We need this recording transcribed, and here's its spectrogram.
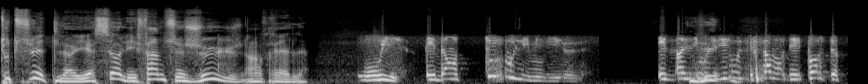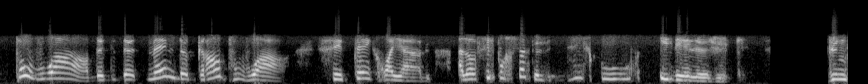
Tout de suite, là, il y a ça. Les femmes se jugent entre elles. Oui. Et dans tous les milieux. Et dans les milieux où les femmes ont des postes de pouvoir, de, de, même de grand pouvoir c'est incroyable. Alors c'est pour ça que le discours idéologique d'une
